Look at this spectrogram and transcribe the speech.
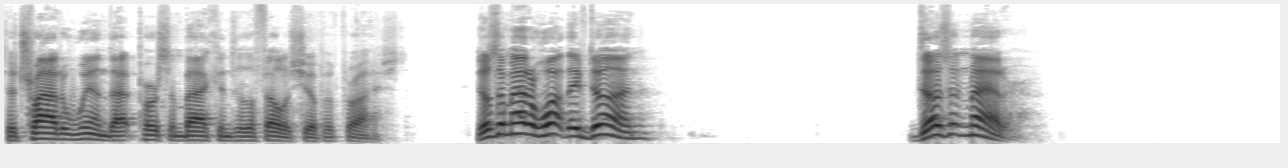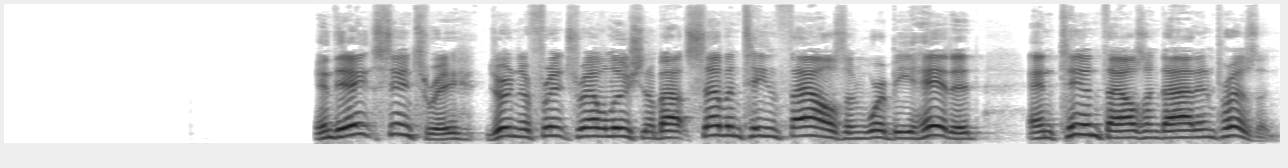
to try to win that person back into the fellowship of Christ. Doesn't matter what they've done, doesn't matter. In the 8th century, during the French Revolution, about 17,000 were beheaded and 10,000 died in prison.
